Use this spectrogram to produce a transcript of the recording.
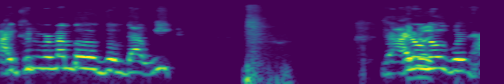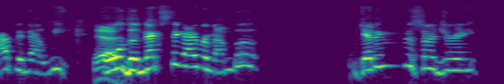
I couldn't remember the, that week. I don't really, know what happened that week. Yeah. Well, the next thing I remember, getting the surgery,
